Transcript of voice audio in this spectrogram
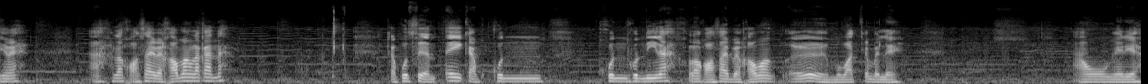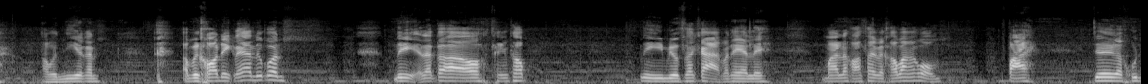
ใช่ไหมอะเราขอใส่แบบเขาบ้างแล้วกันนะ กับคุณเสือเอ้ยกับคุณ คุณคนนี้นะ เราขอใส่แบบเขาบ้างเออ มาวัดกันไปเลย เอาไงเดียเอาเป็นนี้แล้วกัน เอาเป็นคอเด็กแล้วกันทุกคน นี่แล้วก็เอาแทงท็อป นี่มิวสกาดมาแทนเลย มาแล้วขอใส่แบบเขาบ้างครับผม ไป เจอกับคุณ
